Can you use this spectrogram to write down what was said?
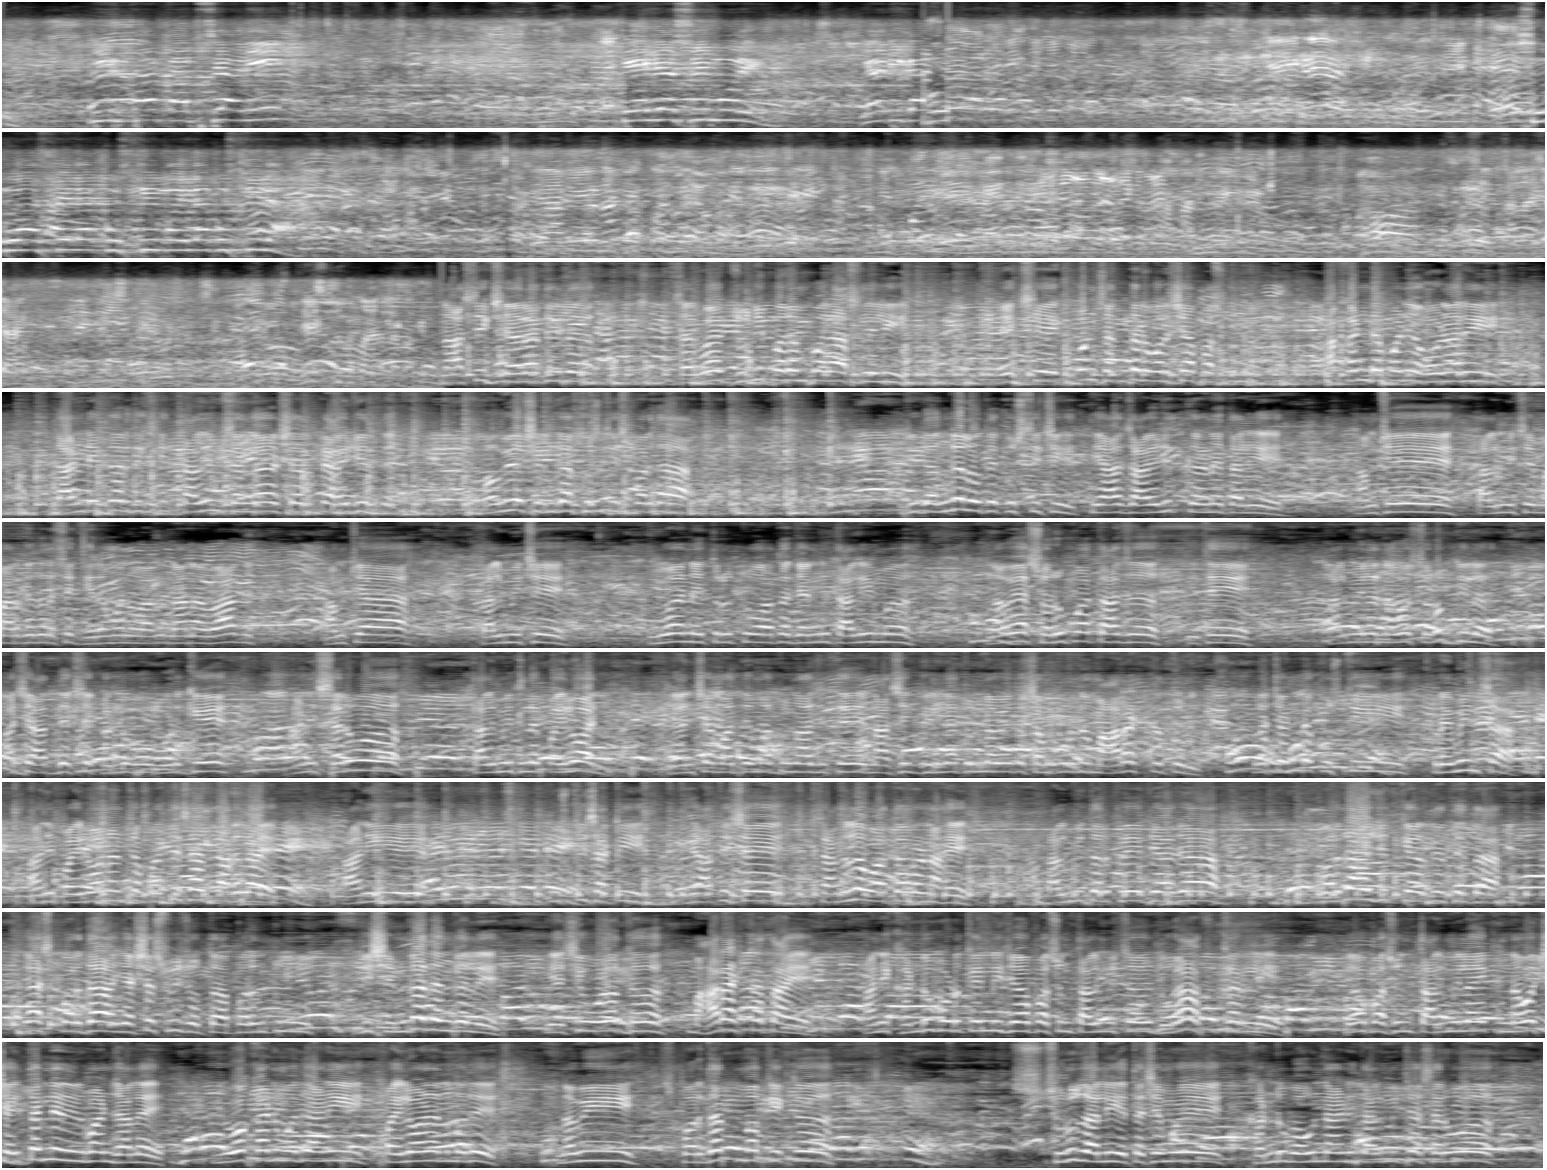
कापसे आणि तेजस्वी मोरे या ठिकाणी सुरू असलेल्या कुस्ती महिला कुस्तीला. नाशिक शहरातील सर्वात जुनी परंपरा असलेली एकशे एकोणसत्तर वर्षापासून अखंडपणे होणारी दांडेकर दीक्षित तालीम संघर्षातर्फे आयोजित भव्य शिमगा कुस्ती स्पर्धा दंगल होते कुस्तीची ती आज आयोजित करण्यात आली आहे. आमचे तालमीचे मार्गदर्शक हिरमन वाघ नाना वाघ आमच्या तालमीचे युवा नेतृत्व आता ज्यांनी तालीम नव्या स्वरूपात आज इथे तालमीला नवं स्वरूप दिलं. असे अध्यक्ष खंडूभाऊ बोडके आणि सर्व तालमीतले पैलवान यांच्या माध्यमातून आज इथे नाशिक जिल्ह्यातून नव्हे तर संपूर्ण महाराष्ट्रातून प्रचंड कुस्ती प्रेमींचा आणि पैलवानांचा प्रतिसाद लागला आहे. आणि कुस्तीसाठी हे अतिशय चांगलं वातावरण आहे. तालमीतर्फे ज्या ज्या स्पर्धा आयोजित करण्यात येतात त्या स्पर्धा यशस्वीच होता परंतु जी शिमगा दंगल आहे याची ओळख महाराष्ट्रात आहे. आणि खंडू बोडकेंनी जेव्हापासून तालमीचं धुरा करली आहे तेव्हापासून तालमीला एक नवं चैतन्य निर्माण झालं आहे युवकांमध्ये आणि पैलवानांमध्ये नवी स्पर्धात्मक एक सुरू झाली आहे. त्याच्यामुळे खंडू भाऊंना आणि तालमीच्या सर्व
